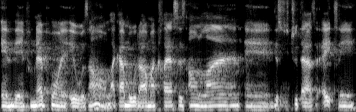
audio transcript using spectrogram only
And then from that point, it was on. Like I moved all my classes online and this was 2018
